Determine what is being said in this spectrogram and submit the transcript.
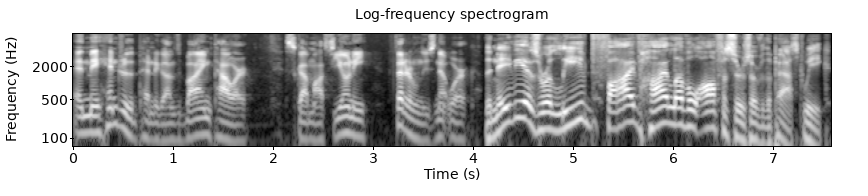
and may hinder the Pentagon's buying power. Scott Maucione, Federal News Network. The Navy has relieved five high level officers over the past week.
